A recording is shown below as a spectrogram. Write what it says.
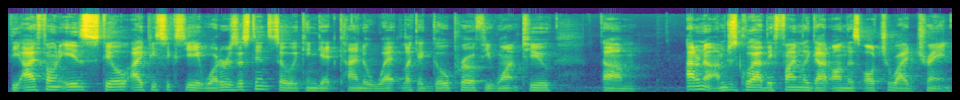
The iPhone is still IP68 water resistant, so it can get kind of wet like a GoPro if you want to. Um, I don't know, I'm just glad they finally got on this ultra wide train.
